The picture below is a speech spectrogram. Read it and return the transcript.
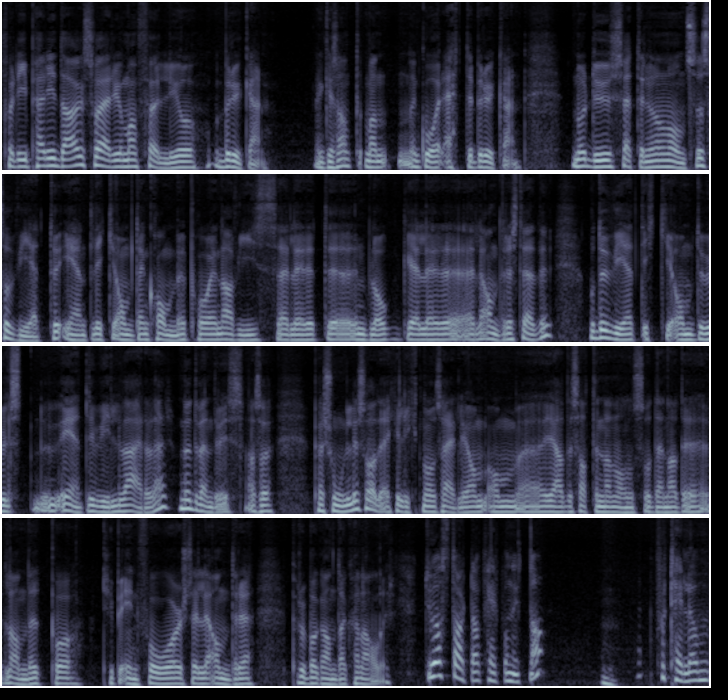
Fordi per i dag så er det jo man følger jo brukeren. Ikke sant? Man går etter brukeren. Når du setter en annonse, så vet du egentlig ikke om den kommer på en avis eller et, en blogg eller, eller, andre steder. Og du vet ikke om du, vil, du, egentlig vil være der, nødvendigvis. Altså, Personlig så hadde jeg ikke likt noe særlig om, om eh, jeg hadde satt en annonse og den hadde landet på type Infowars eller andre propagandakanaler. Du har starta opp helt på nytt nå. Mm. Fortell om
